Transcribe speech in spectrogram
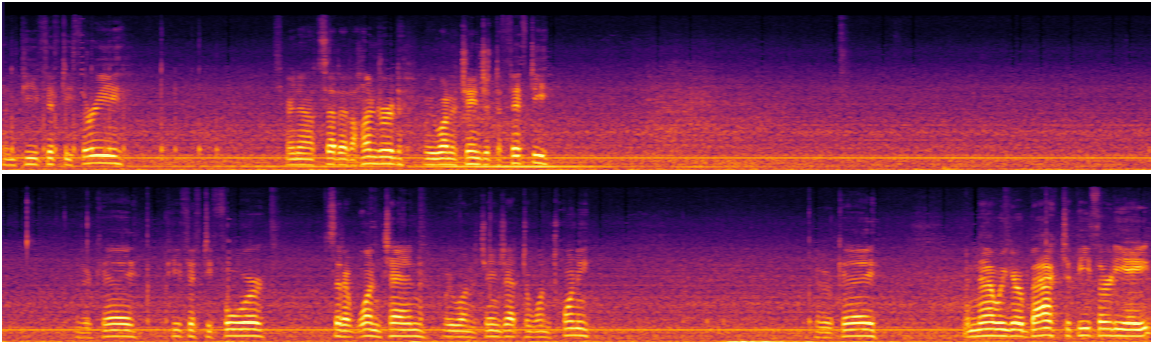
and P53. Right now it's set at 100. We want to change it to 50. Okay, P54 set at 110. We want to change that to 120. Hit OK. And now we go back to P38.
